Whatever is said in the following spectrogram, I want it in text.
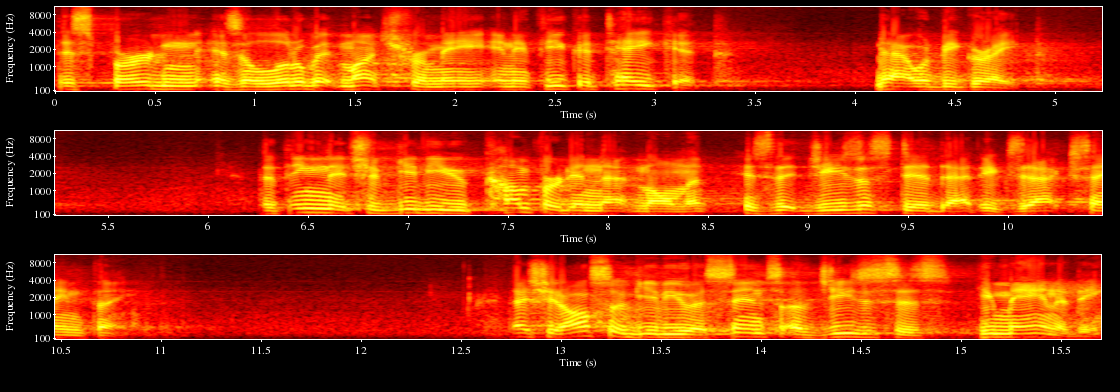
this burden is a little bit much for me, and if you could take it, that would be great. The thing that should give you comfort in that moment is that Jesus did that exact same thing. That should also give you a sense of Jesus' humanity.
